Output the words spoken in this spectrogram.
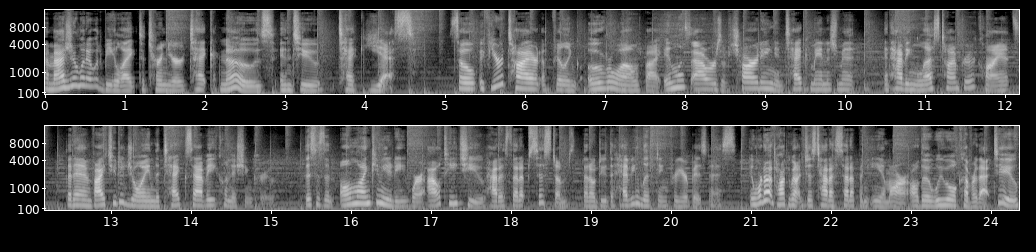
Imagine what it would be like to turn your tech nose into tech yes. So, if you're tired of feeling overwhelmed by endless hours of charting and tech management and having less time for your clients, then I invite you to join the Tech Savvy Clinician Crew. This is an online community where I'll teach you how to set up systems that'll do the heavy lifting for your business. And we're not talking about just how to set up an EMR, although we will cover that too.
